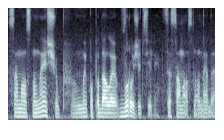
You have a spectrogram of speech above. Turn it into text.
саме основне, щоб ми попадали в ворожі цілі. Це саме основне. Да.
